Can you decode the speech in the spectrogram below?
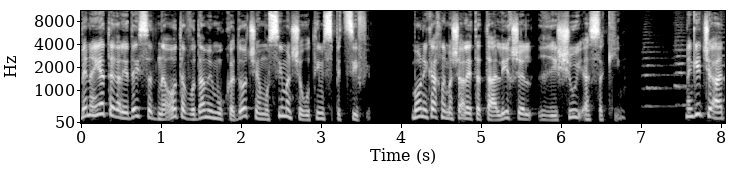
בין היתר על ידי סדנאות עבודה ממוקדות שהם עושים על שירותים ספציפיים. בואו ניקח למשל את התהליך של רישוי עסקים. נגיד שאת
